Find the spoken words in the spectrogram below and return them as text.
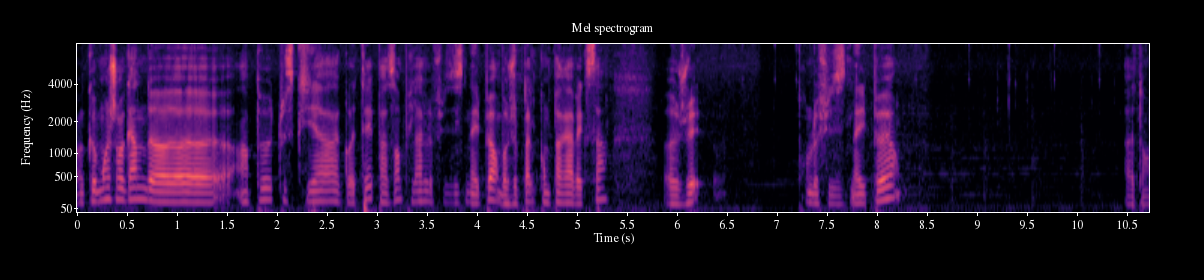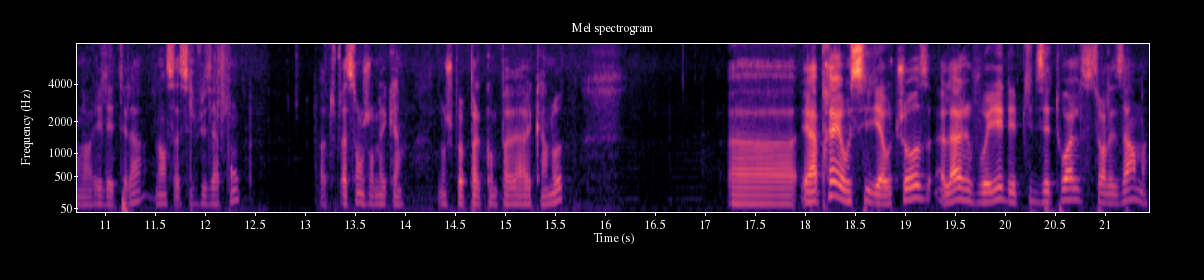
Donc moi, je regarde euh, un peu tout ce qu'il y a à côté. Par exemple, là, le fusil sniper. Bon, je vais pas le comparer avec ça. je vais prendre le fusil sniper. Attends, il était là. Non, ça, c'est le fusil à pompe. de toute façon, j'en ai qu'un. Donc, je peux pas le comparer avec un autre. Euh, et après aussi, il y a autre chose. Là, vous voyez des petites étoiles sur les armes.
